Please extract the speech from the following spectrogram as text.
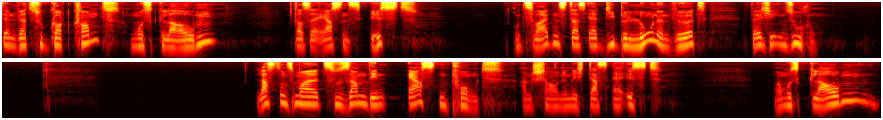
denn wer zu Gott kommt, muss glauben, dass er erstens ist und zweitens, dass er die belohnen wird, welche ihn suchen. Lasst uns mal zusammen den ersten Punkt anschauen, nämlich dass er ist. Man muss glauben,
